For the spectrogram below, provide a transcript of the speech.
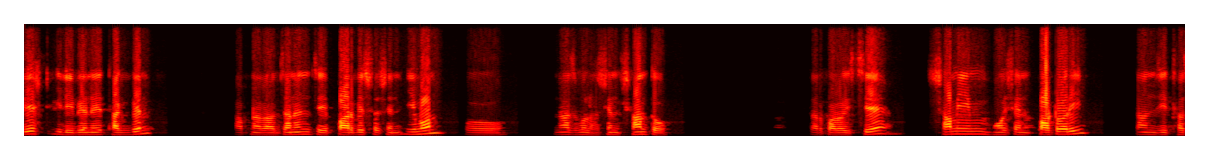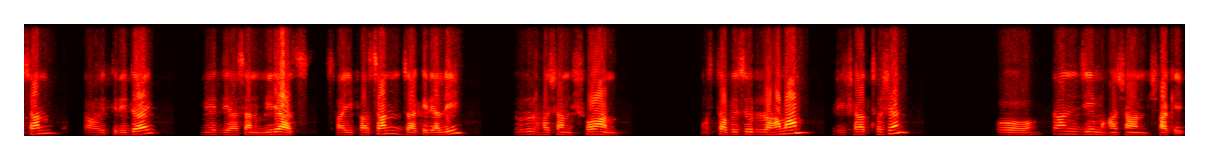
বেস্ট ইলেভেনে থাকবেন, আপনারা জানেন যে পারভেজ হোসেন ইমন ও নাজমুল হোসেন শান্ত। তারপর হচ্ছে শামীম হোসেন পাটোয়ারি, তানজিদ হাসান, তাহিদ হৃদয়, মেহেদি হাসান মিরাজ, সাইফ হাসান, জাকির আলী, নুরুল হাসান সোহান, মুস্তাফিজুর রহমান, রিশাদ হোসেন ও তানজিম হাসান সাকিব।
